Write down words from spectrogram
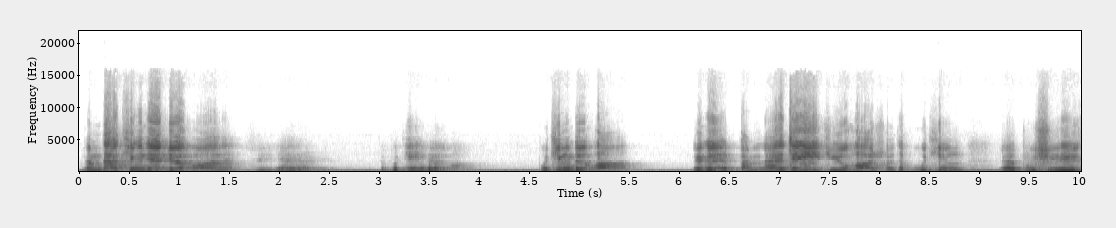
那么他听见这话呢，是掩耳，他不听这话，不听这话。那个本来这一句话说他不听，呃，不虚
